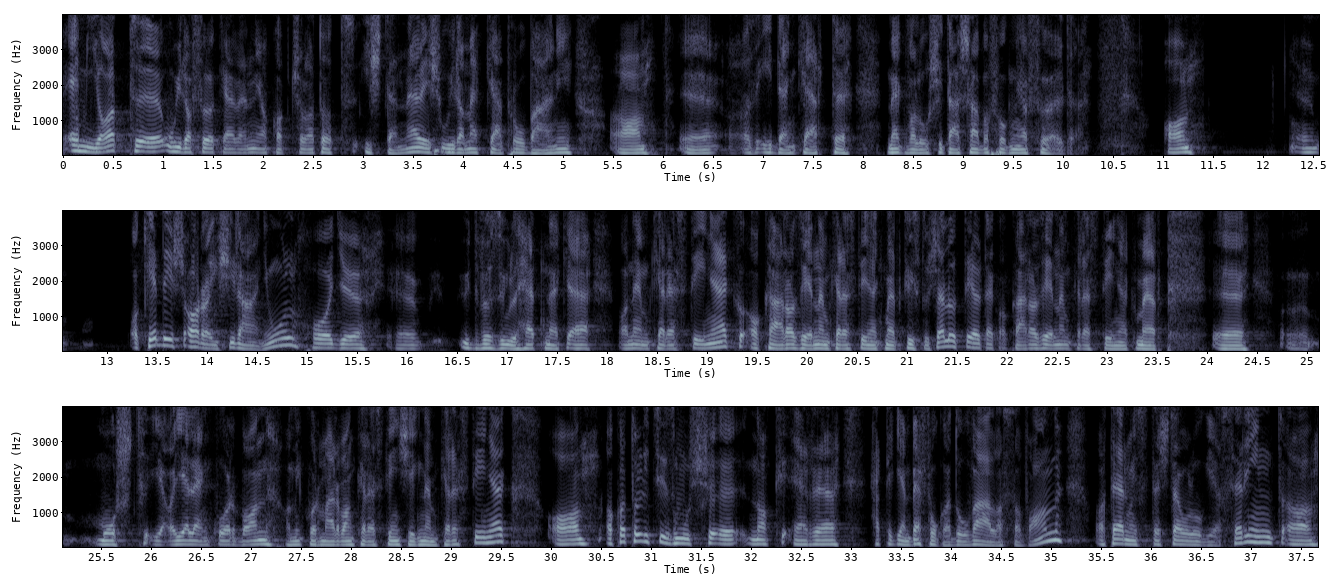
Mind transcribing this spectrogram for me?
emiatt újra föl kell venni a kapcsolatot Istennel, és újra meg kell próbálni a, az édenkert megvalósításába fogni a Földön. A, a kérdés arra is irányul, hogy üdvözülhetnek-e a nem keresztények, akár azért nem keresztények, mert Krisztus előtt éltek, akár azért nem keresztények, mert most a jelenkorban, amikor már van kereszténység, nem keresztények. A, a katolicizmusnak erre hát egy ilyen befogadó válasza van. A természetes teológia szerint a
